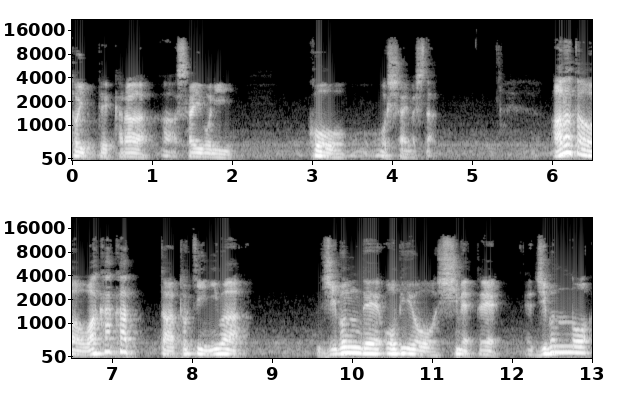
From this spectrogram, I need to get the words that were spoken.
と言ってから最後にこうおっしゃいました。あなたは若かった時には自分で帯を締めて自分の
